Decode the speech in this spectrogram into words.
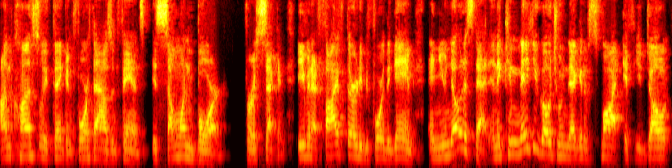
I'm constantly thinking, four thousand fans, is someone bored for a second, even at five thirty before the game, and you notice that, and it can make you go to a negative spot if you don't,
